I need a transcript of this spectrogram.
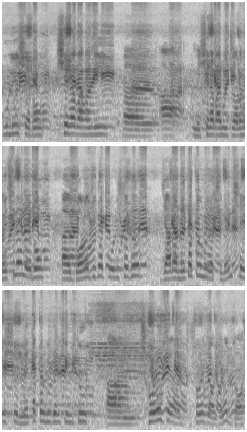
পুলিশ এবং সেনাবাহিনী সেনাবাহিনী জড়ো হয়েছিলেন এবং আহ, পরিষদের যারা নেতাকর্মীরা ছিলেন সেই নেতাকর্মীদের কিন্তু সরে সরে যাওয়ার জন্য দশ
